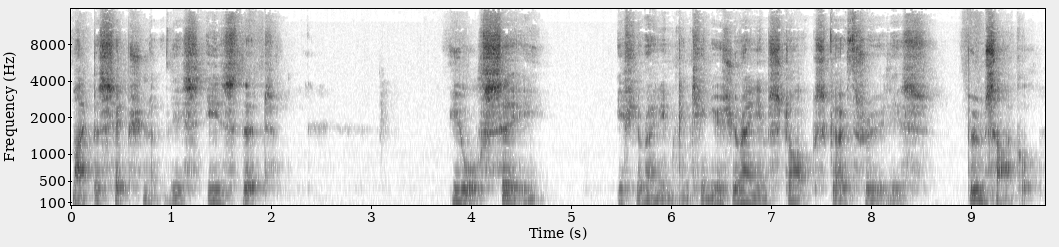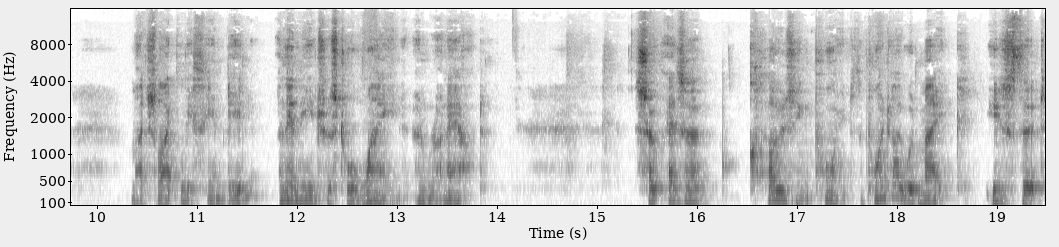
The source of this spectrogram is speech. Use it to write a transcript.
my perception of this is that you will see if uranium continues, uranium stocks go through this boom cycle, much like lithium did, and then the interest will wane and run out. So, as a closing point, the point I would make is that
